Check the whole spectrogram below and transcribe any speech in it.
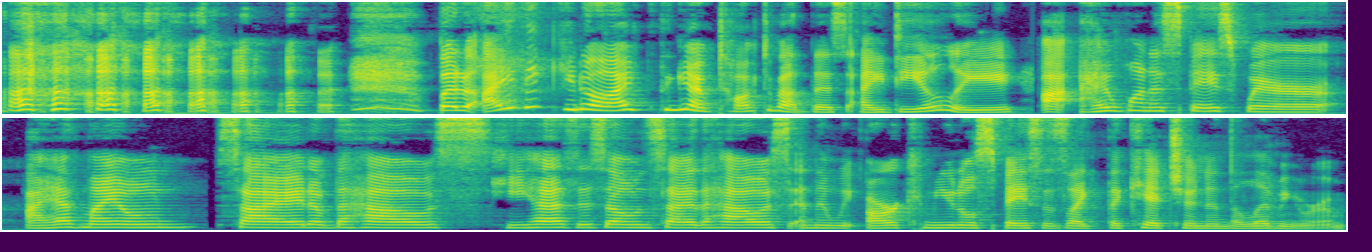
but I think, you know, I think I've talked about this. Ideally, I, I want a space where I have my own side of the house, he has his own side of the house, and then we our communal spaces like the kitchen and the living room.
